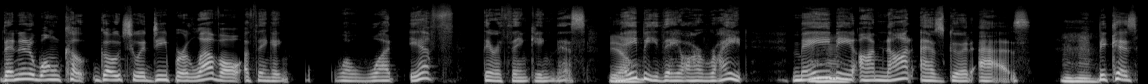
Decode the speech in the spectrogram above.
then it won't co- go to a deeper level of thinking, well, what if they're thinking this? Yeah. Maybe they are right. Maybe mm-hmm. I'm not as good as mm-hmm. because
